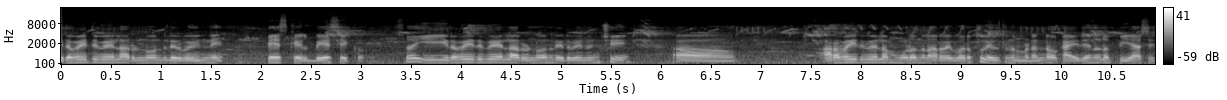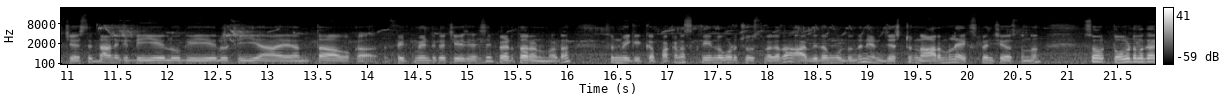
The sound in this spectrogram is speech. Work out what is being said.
ఇరవై ఐదు వేల రెండు వందల ఇరవై ఉంది పే స్కేల్ బేసిక్. సో ఈ ఇరవై ఐదు వేల రెండు వందల ఇరవై నుంచి అరవై ఐదు వేల మూడు వందల అరవై వరకు వెళ్తుందనమాట అంటే ఒక ఐదేళ్ళలో పిఆర్సీ చేస్తే దానికి డిఏలు గిఏలు టీఆ అంతా ఒక ఫిట్మెంట్గా చేసేసి పెడతారనమాట సో మీకు ఇక్కడ పక్కన స్క్రీన్లో కూడా చూస్తున్నారు కదా ఆ విధంగా ఉంటుంది. నేను జస్ట్ నార్మల్గా ఎక్స్ప్లెయిన్ చేస్తున్నా. సో టోటల్గా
